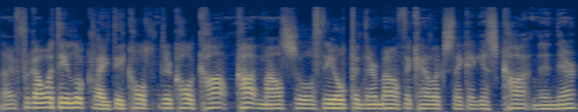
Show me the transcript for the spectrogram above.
I forgot what they look like. They called they're called cottonmouth. So if they open their mouth, it kind of looks like I guess cotton in there.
